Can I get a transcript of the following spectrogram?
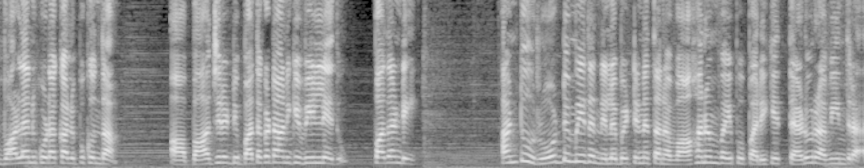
వాళ్ళను కూడా కలుపుకుందాం. ఆ బాజిరెడ్డి బతకటానికి వీల్లేదు. పదండి. అంటూ రోడ్డు మీద నిలబెట్టిన తన వాహనం వైపు పరిగెత్తాడు రవీంద్ర.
